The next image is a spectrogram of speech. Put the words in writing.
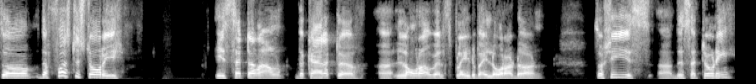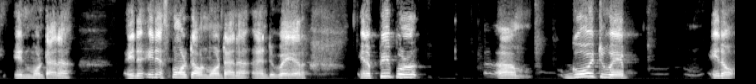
So the first story is set around the character uh, Laura Wells, played by Laura Dern. So she is uh, this attorney in Montana, in a, in a small town, Montana, and where you know people um, go to a you know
